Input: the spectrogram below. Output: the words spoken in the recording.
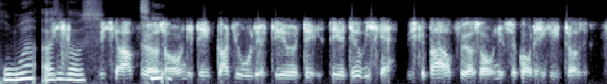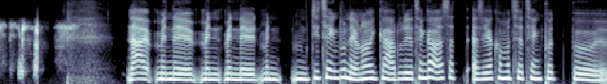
bruger også vores... Vi skal opføre os ordentligt. Det er godt jule. Det er jo det, det, er det, er vi skal. Vi skal bare opføre os ordentligt, så går det ikke helt tosset. Nej, men, øh, men, men, øh, men de ting, du nævner, Ricardo, jeg tænker også, at altså, jeg kommer til at tænke på, på øh,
